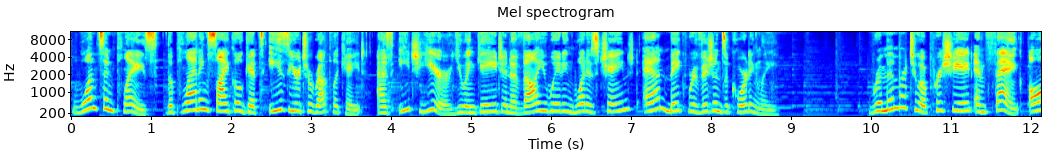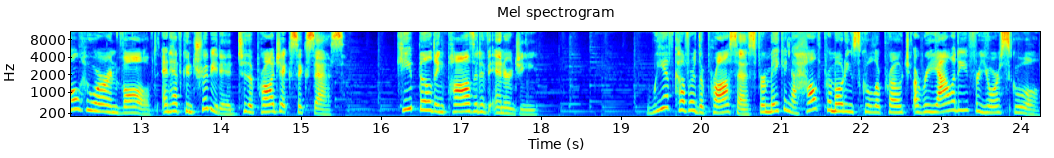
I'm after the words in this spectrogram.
Once in place, the planning cycle gets easier to replicate as each year you engage in evaluating what has changed and make revisions accordingly. Remember to appreciate and thank all who are involved and have contributed to the project's success. Keep building positive energy. We have covered the process for making a health promoting school approach a reality for your school.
